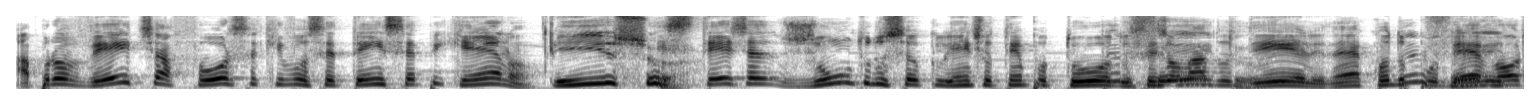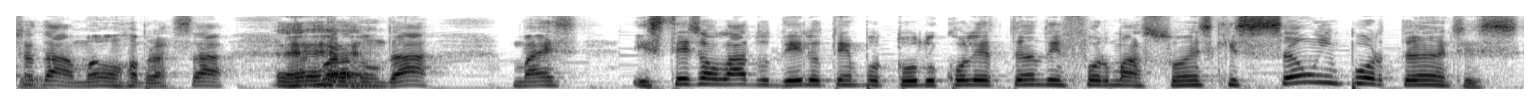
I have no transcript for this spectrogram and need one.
Aproveite a força que você tem em ser pequeno. Isso. Esteja junto do seu cliente o tempo todo, Perfeito. esteja ao lado dele, né? Quando Perfeito. puder, volte a dar a mão, abraçar. É. Agora não dá, mas esteja ao lado dele o tempo todo coletando informações que são importantes,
